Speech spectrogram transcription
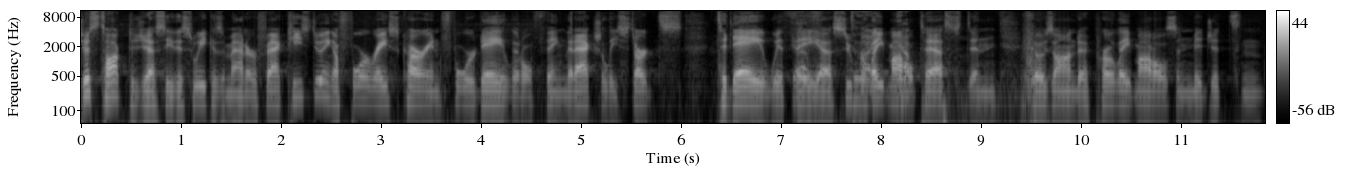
Just talked to Jesse this week, as a matter of fact. He's doing a four race car in four day little thing that actually starts today with a uh, super tonight, late model yep. test and goes on to pro late models and midgets and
